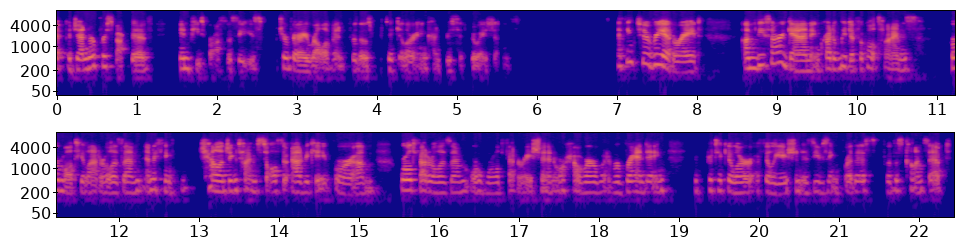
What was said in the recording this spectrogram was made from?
a gender perspective in peace processes, which are very relevant for those particular in-country situations. I think to reiterate, um, these are again incredibly difficult times for multilateralism, and I think challenging times to also advocate for um, world federalism or world federation or however, whatever branding the particular affiliation is using for this, for this concept.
